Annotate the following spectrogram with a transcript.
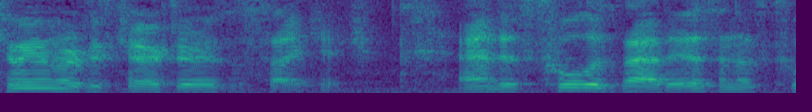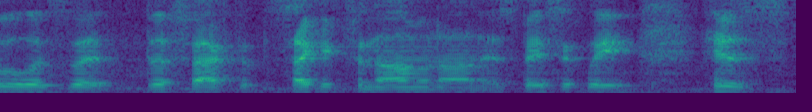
cillian murphy's character is a psychic and as cool as that is and as cool as the, the fact that the psychic phenomenon is basically his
